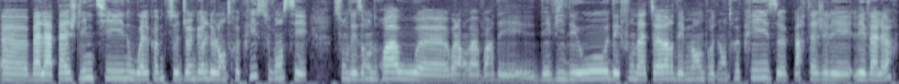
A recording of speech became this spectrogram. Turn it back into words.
euh, euh, bah, la page LinkedIn ou Welcome to the Jungle de l'entreprise. Souvent, ce sont des endroits où euh, voilà, on va avoir des, vidéos, des fondateurs, des membres de l'entreprise, partager les, valeurs.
